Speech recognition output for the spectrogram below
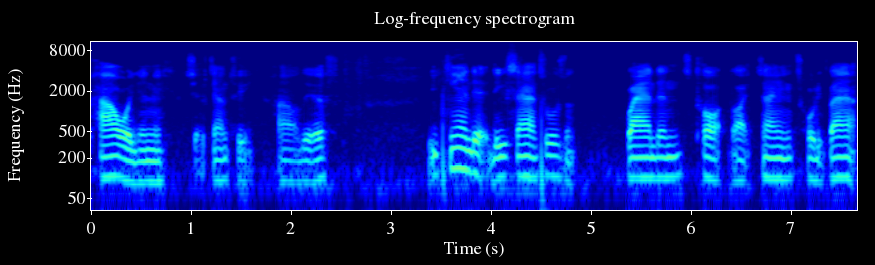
power in it. Check down to how this. You can get these axles Brandon's taught like James 40 back.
